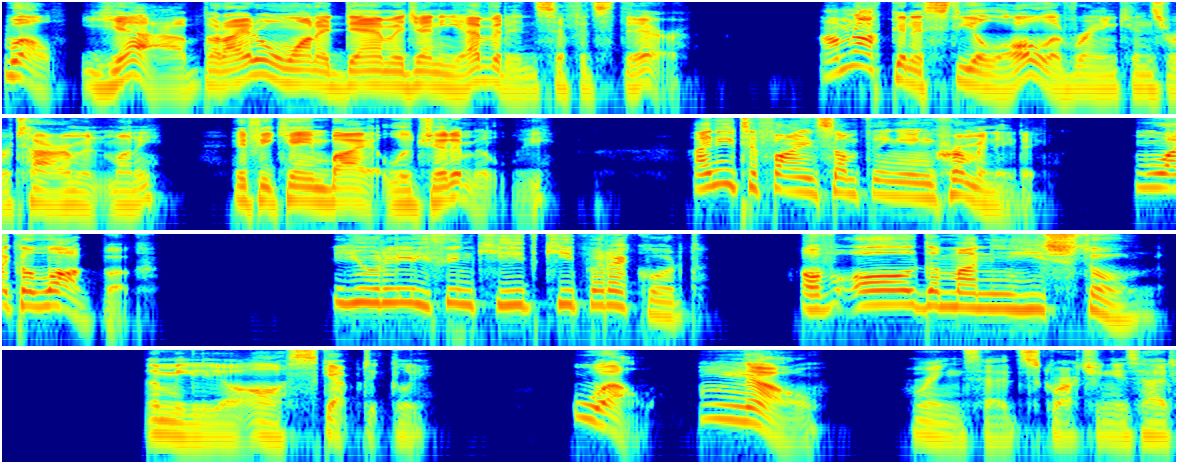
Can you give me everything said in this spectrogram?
Well, yeah, but I don't want to damage any evidence if it's there. I'm not gonna steal all of Rankin's retirement money if he came by it legitimately. I need to find something incriminating, like a logbook you really think he'd keep a record of all the money he stole? Amelia asked skeptically. Well, no, Rain said, scratching his head.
